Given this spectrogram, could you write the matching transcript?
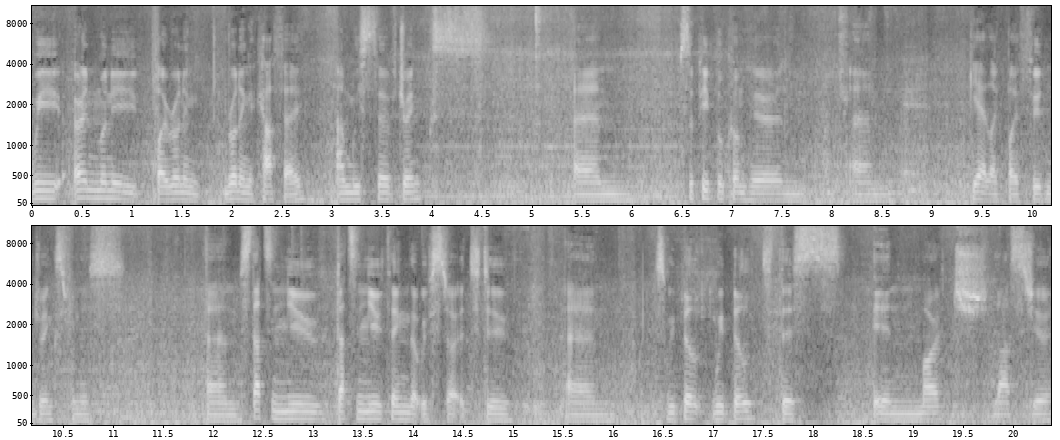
we earn money by running running a cafe, and we serve drinks. Um, so people come here and um, yeah, like buy food and drinks from us. Um, so that's a new that's a new thing that we've started to do. Um, so we built we built this in March last year,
